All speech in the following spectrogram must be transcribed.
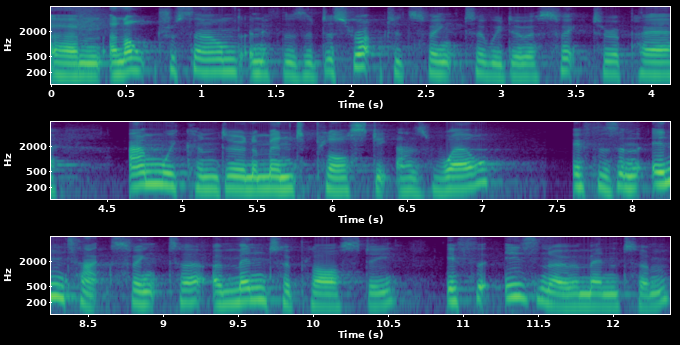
um, an ultrasound, and if there's a disrupted sphincter, we do a sphincter repair and we can do an omentoplasty as well. If there's an intact sphincter, omentoplasty. If there is no omentum,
